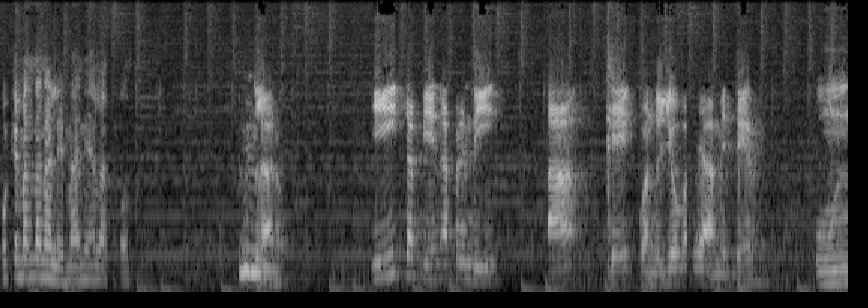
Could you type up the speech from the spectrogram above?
¿Por qué mandan a Alemania las cosas? Claro. Y también aprendí a que cuando yo vaya a meter un,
